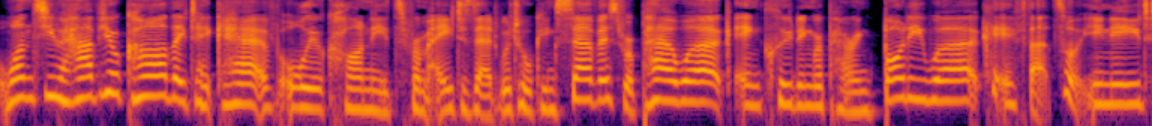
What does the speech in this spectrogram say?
Once you have your car, they take care of all your car needs from A to Z. We're talking service, repair work, including repairing body work, if that's what you need.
